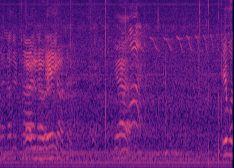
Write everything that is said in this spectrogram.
at another time and day.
